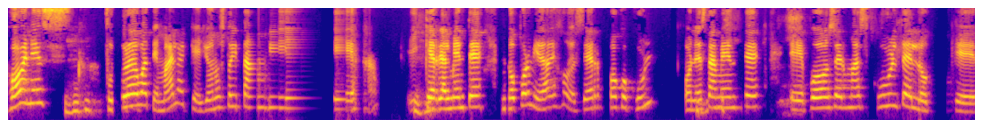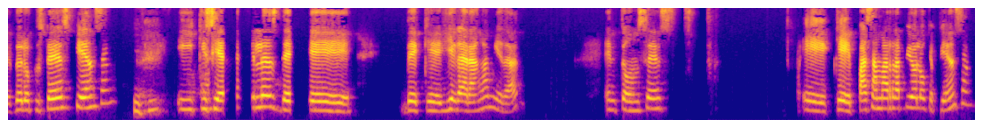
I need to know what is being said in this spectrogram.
jóvenes, futuro de Guatemala, que yo no estoy tan vieja y que realmente no por mi edad dejo de ser poco cool. Honestamente, eh, puedo ser más cool de lo que, de lo que ustedes piensan. Y quisiera decirles de que, de que llegarán a mi edad. Entonces, eh, que pasa más rápido lo que piensan.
